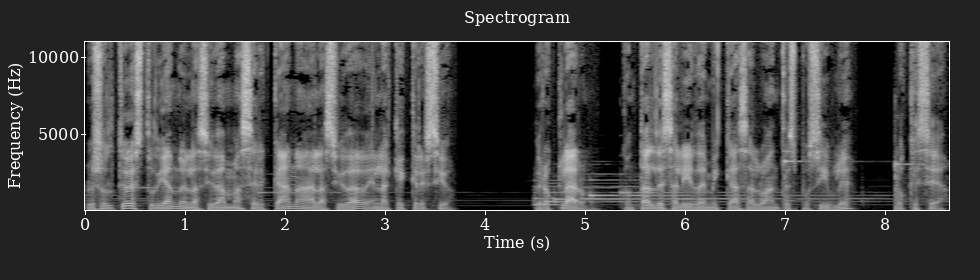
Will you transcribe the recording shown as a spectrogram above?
resultó estudiando en la ciudad más cercana a la ciudad en la que creció. Pero claro, con tal de salir de mi casa lo antes posible, lo que sea.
